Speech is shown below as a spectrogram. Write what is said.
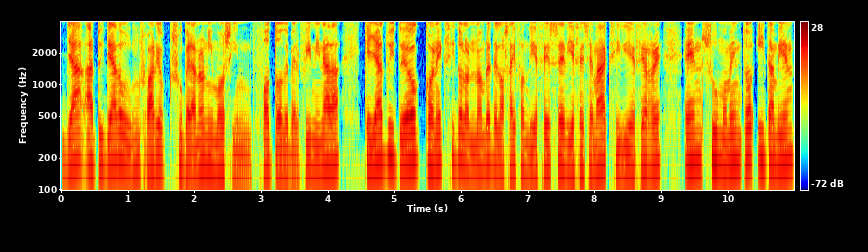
ya ha tuiteado, un usuario súper anónimo, sin foto de perfil ni nada, que ya tuiteó con éxito los nombres de los iPhone 10S, 10S Max y 10R en su momento y también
